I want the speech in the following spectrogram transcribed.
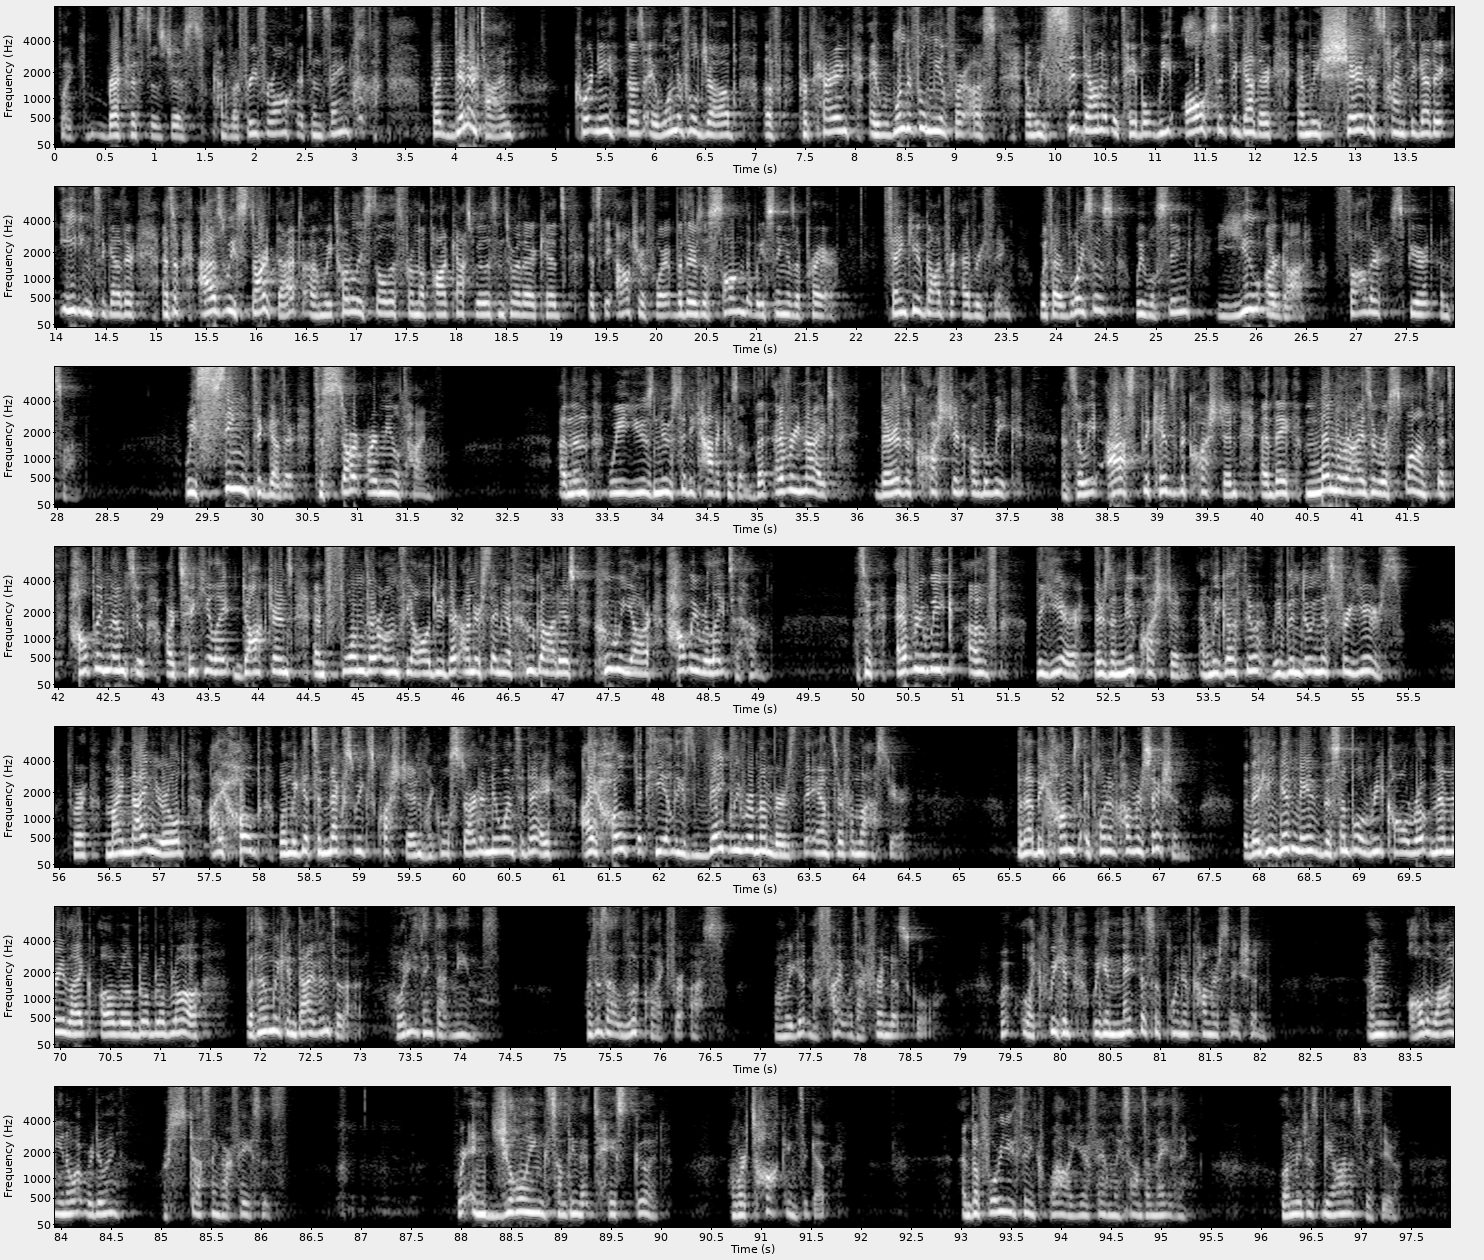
like breakfast is just kind of a free for all. It's insane. but dinner time, Courtney does a wonderful job of preparing a wonderful meal for us. And we sit down at the table, we all sit together, and we share this time together, eating together. And so as we start that, um, we totally stole this from a podcast we listen to with our kids. It's the outro for it, but there's a song that we sing as a prayer. Thank you, God, for everything. With our voices, we will sing, You are God, Father, Spirit, and Son. We sing together to start our mealtime. And then we use New City Catechism, that every night there is a question of the week. And so we ask the kids the question, and they memorize a response that's helping them to articulate doctrines and form their own theology, their understanding of who God is, who we are, how we relate to Him. And so every week of the year, there's a new question, and we go through it. We've been doing this for years. For my nine year old, I hope when we get to next week's question, like we'll start a new one today, I hope that he at least vaguely remembers the answer from last year. But that becomes a point of conversation. That they can give me the simple recall rote memory, like, oh, blah, blah, blah, blah, but then we can dive into that. What do you think that means? What does that look like for us when we get in a fight with our friend at school? Like we can, we can make this a point of conversation. And all the while, you know what we're doing? We're stuffing our faces. We're enjoying something that tastes good. And we're talking together. And before you think, wow, your family sounds amazing, let me just be honest with you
